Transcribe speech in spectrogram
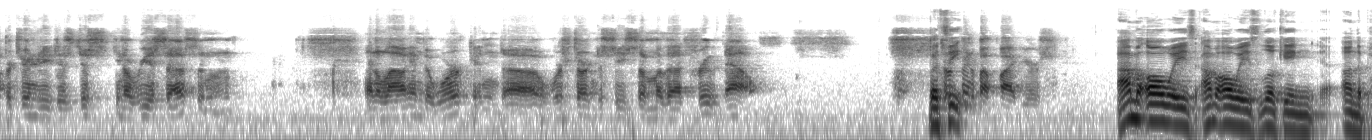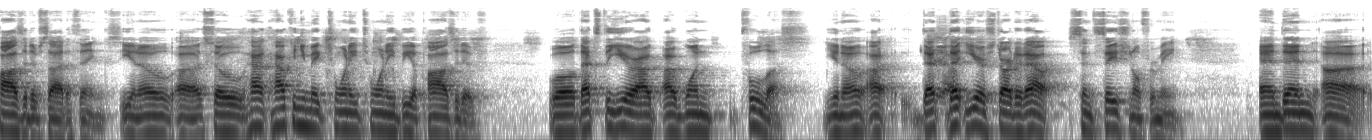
opportunity to just you know reassess and and allow him to work, and uh, we're starting to see some of that fruit now. But so see, it's been about five years. I'm always I'm always looking on the positive side of things, you know. Uh, so how how can you make 2020 be a positive? Well, that's the year I, I won Fool Us. You know, I that Yeah. that year started out sensational for me, and then uh,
